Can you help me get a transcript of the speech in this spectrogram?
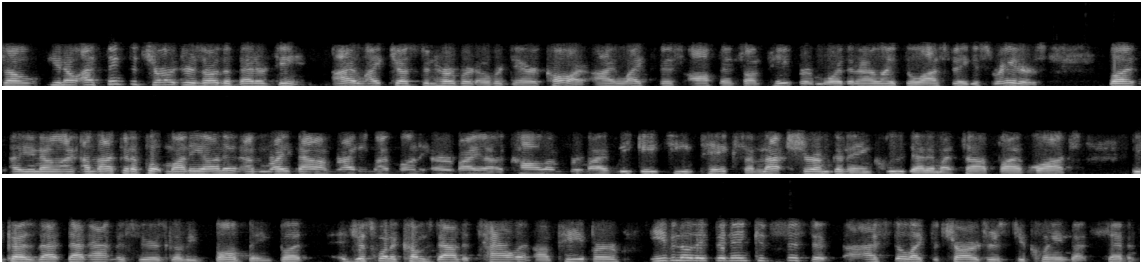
So, you know, I think the Chargers are the better team. I like Justin Herbert over Derek Carr. I like this offense on paper more than I like the Las Vegas Raiders. But uh, you know, I, I'm not going to put money on it. I'm right now. I'm writing my money or my uh, column for my Week 18 picks. I'm not sure I'm going to include that in my top five locks because that that atmosphere is going to be bumping. But just when it comes down to talent on paper, even though they've been inconsistent, I still like the Chargers to claim that seventh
